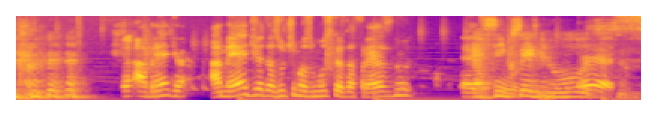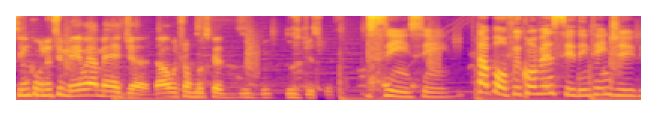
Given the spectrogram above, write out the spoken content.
A média, a média das últimas músicas da Fresno é, É tipo, 5, 6 minutos. É, cinco minutos e meio é a média da última música do- do- dos discos. Sim, sim. Tá bom, fui convencido, entendi.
